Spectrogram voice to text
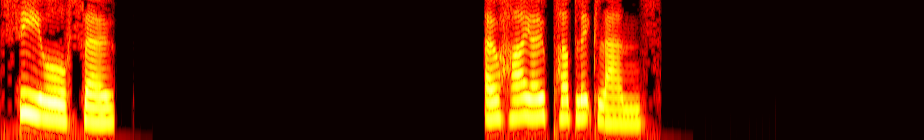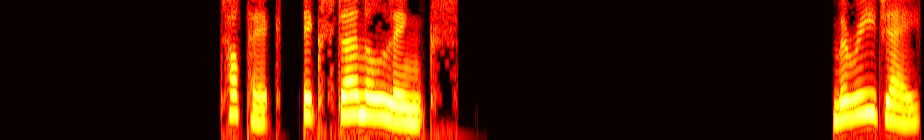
See also. Ohio public lands. External links Marie J.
